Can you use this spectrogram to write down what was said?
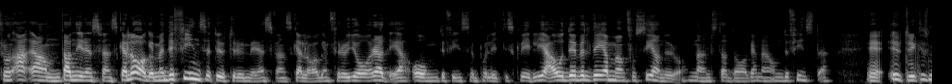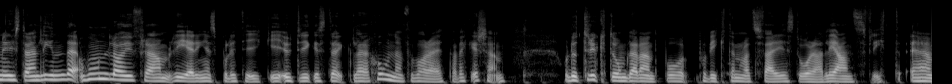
från andan i den svenska lagen. Men det finns ett utrymme i den svenska lagen för att göra det om det finns en politisk vilja. Och det är väl det man får se nu då, närmsta dagarna, om det finns det. Eh, utrikesminister Ann Linde, hon la ju fram regeringens politik i utrikesdeklarationen för bara ett par veckor sedan. Och då tryckte hon bland annat på, på vikten av att Sverige står alliansfritt. Eh,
